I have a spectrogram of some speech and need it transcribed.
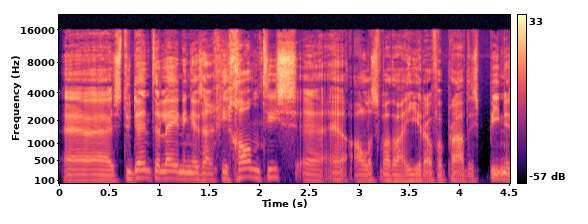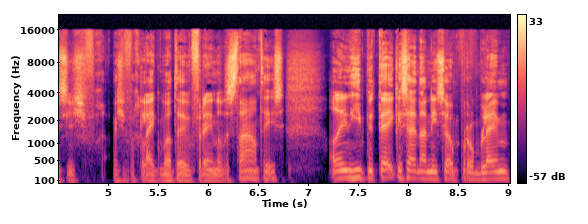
Eh, studentenleningen zijn gigantisch. Eh, alles wat wij hierover praten is peanuts als je, vergelijkt wat de Verenigde Staten is. Alleen hypotheken zijn daar niet zo'n probleem.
